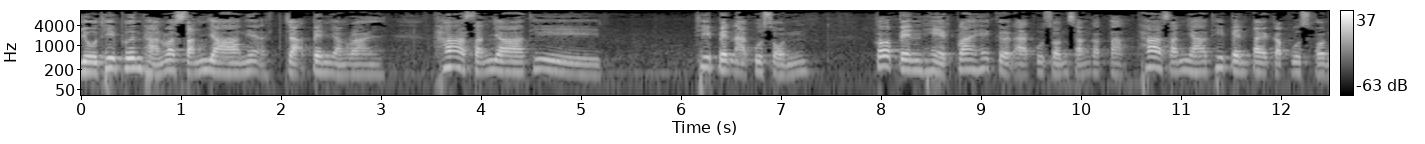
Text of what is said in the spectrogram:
อยู่ที่พื้นฐานว่าสัญญาเนี่ยจะเป็นอย่างไร ถ้าสัญญาที่ที่เป็นอกุศล ก็เป็นเหตุใกล้ให้เกิดอกุศลสังกัปปะ ถ้าสัญญาที่เป็นไปกับกุศล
